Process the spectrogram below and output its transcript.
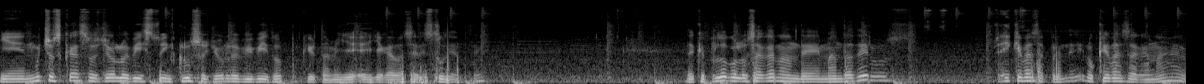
Y en muchos casos yo lo he visto, incluso yo lo he vivido, porque yo también he llegado a ser estudiante, de que pues luego los agarran de mandaderos. ¿Y qué vas a aprender o qué vas a ganar?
